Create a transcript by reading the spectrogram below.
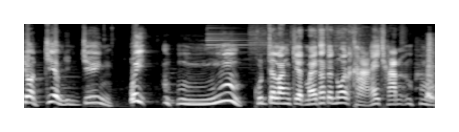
ยอดเยี่ยมจริงๆเฮ้ยอื้อหือคุณจะรังเกียจไหมถ้าจะนวดขาให้ฉันอื้อหือ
